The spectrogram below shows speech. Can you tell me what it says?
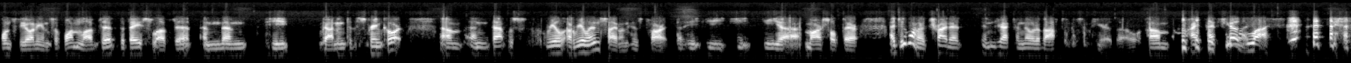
once the audience of one loved it, the base loved it, and then he got into the Supreme Court, um, and that was real a real insight on his part that he he he, he uh, marshaled there. I do want to try to inject a note of optimism here, though. Um, I, I feel like.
